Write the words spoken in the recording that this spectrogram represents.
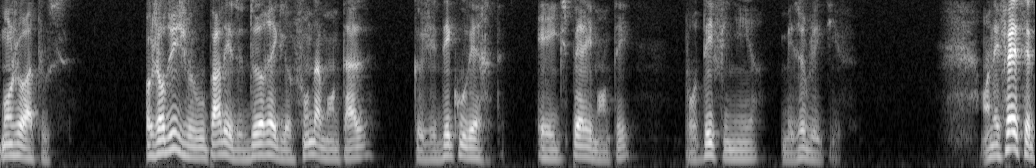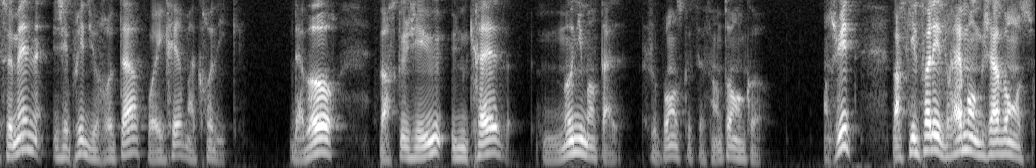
Bonjour à tous. Aujourd'hui, je vais vous parler de deux règles fondamentales que j'ai découvertes et expérimentées pour définir mes objectifs. En effet, cette semaine, j'ai pris du retard pour écrire ma chronique. D'abord, parce que j'ai eu une crève monumentale. Je pense que ça s'entend encore. Ensuite, parce qu'il fallait vraiment que j'avance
